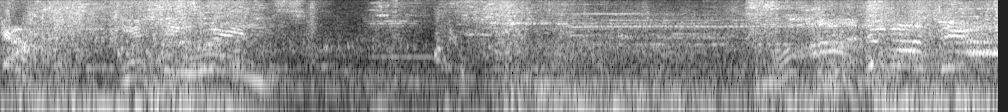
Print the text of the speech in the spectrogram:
Piercing winds! Red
